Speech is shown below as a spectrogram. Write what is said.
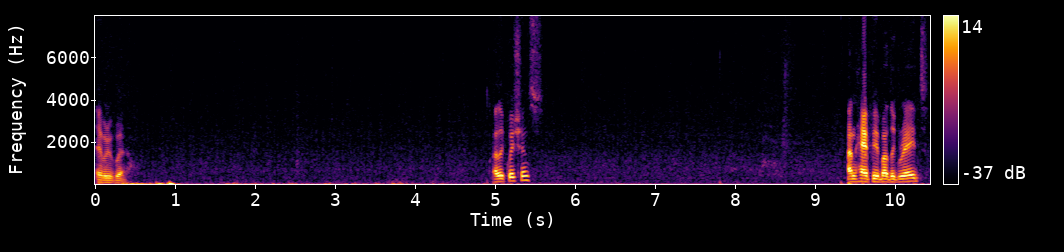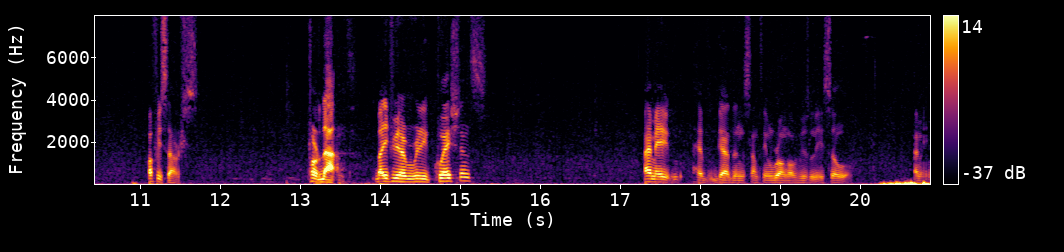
everywhere. Other questions? Unhappy about the grade? Officers. For that. But if you have really questions, I may have gotten something wrong, obviously. So, I mean,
